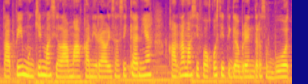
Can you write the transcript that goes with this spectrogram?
tapi mungkin masih lama akan direalisasikannya karena masih fokus di tiga brand tersebut.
